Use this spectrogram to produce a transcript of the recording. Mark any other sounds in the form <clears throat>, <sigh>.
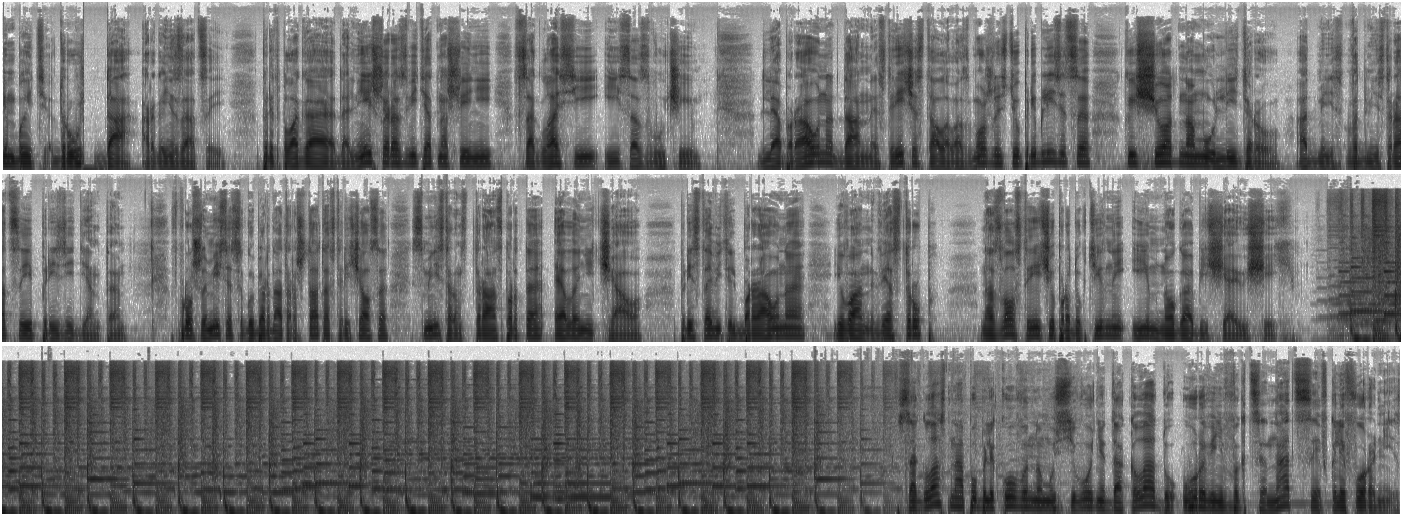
им быть друж да организацией, предполагая дальнейшее развитие отношений в согласии и созвучии. Для Брауна данная встреча стала возможностью приблизиться к еще одному лидеру в администрации президента. В прошлом месяце губернатор штата встречался с министром транспорта Элани Чао. Представитель Брауна Иван Веструб назвал встречу продуктивной и многообещающей. Согласно опубликованному сегодня докладу, уровень вакцинации в Калифорнии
